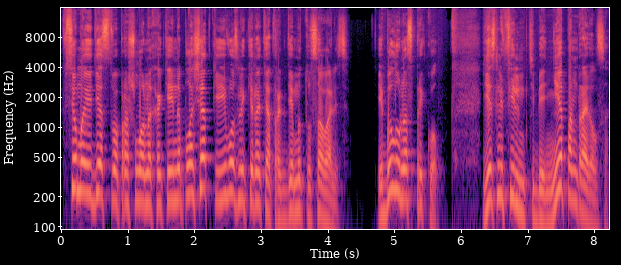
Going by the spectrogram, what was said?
Все мое детство прошло на хоккейной площадке и возле кинотеатра, где мы тусовались. И был у нас прикол – если фильм тебе не понравился,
